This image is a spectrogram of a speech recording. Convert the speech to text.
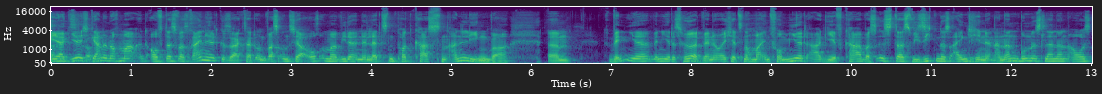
reagiere ich gerne nochmal auf das, was Reinhild gesagt hat und was uns ja auch immer wieder in den letzten Podcasts ein Anliegen war. Ähm, wenn ihr, wenn ihr das hört, wenn ihr euch jetzt nochmal informiert, AGFK, was ist das, wie sieht denn das eigentlich in den anderen Bundesländern aus?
